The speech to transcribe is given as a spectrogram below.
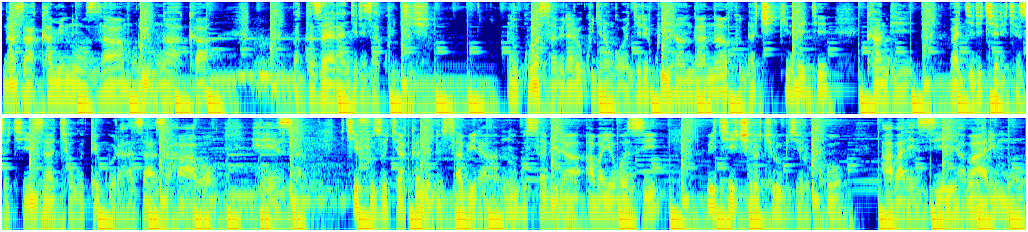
na za kaminuza muri uyu mwaka batazayarangiriza ku gihe. Ni ukubasabira rero kugira ngo bagere kwihangana kudacika intege kandi bagire icyerekezo cyiza cyo gutegura ahazaza habo heza. Icyifuzo cya kane dusabira ni ugusabira abayobozi b'icyiciro cy'urubyiruko abarezi abarimu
